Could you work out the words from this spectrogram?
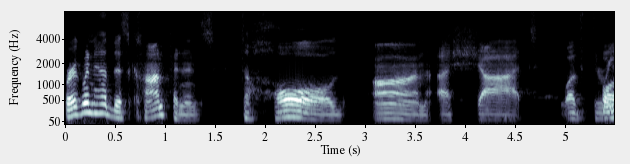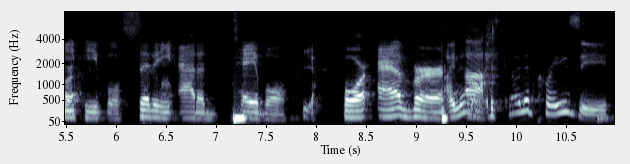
Bergman had this confidence to hold on a shot of three Or- people sitting at a table Yeah. forever. I know Ah, it's kind of crazy.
